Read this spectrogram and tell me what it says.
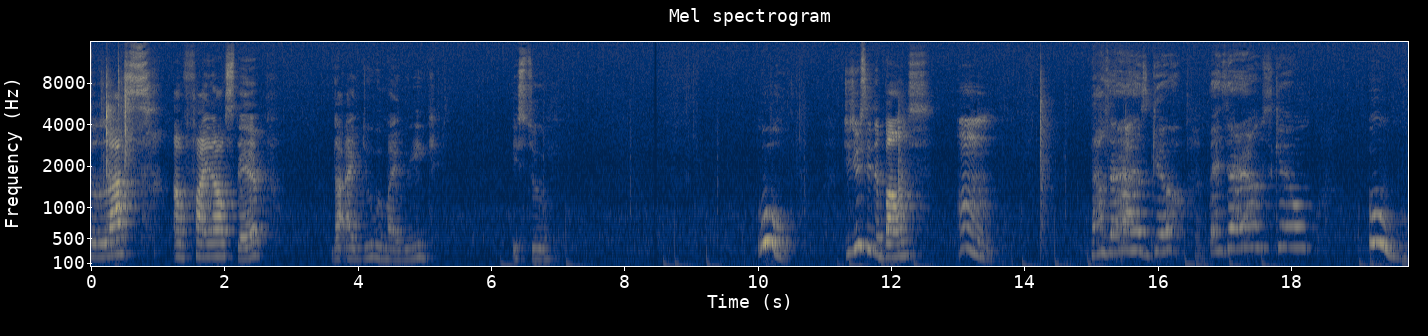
the last and final step that I do with my wig is to ooh did you see the bounce? Mm bounce that ass girl. Bounce that ass girl. Ooh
